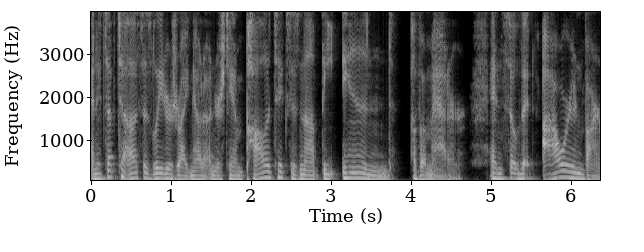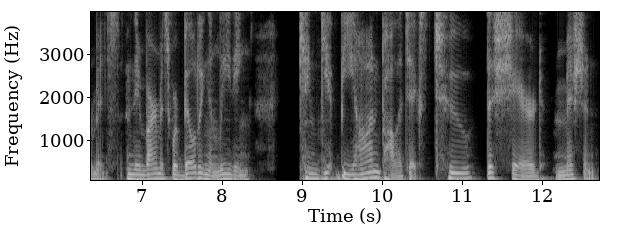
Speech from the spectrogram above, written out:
And it's up to us as leaders right now to understand politics is not the end of a matter. And so that our environments and the environments we're building and leading can get beyond politics to the shared mission.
